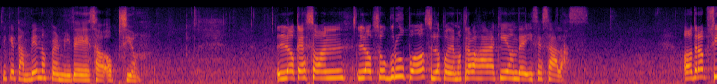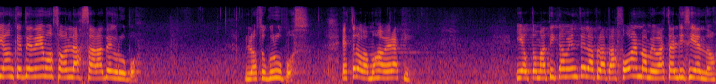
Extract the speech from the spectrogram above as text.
Así que también nos permite esa opción. Lo que son los subgrupos, lo podemos trabajar aquí donde dice salas. Otra opción que tenemos son las salas de grupo, los subgrupos. Esto lo vamos a ver aquí. Y automáticamente la plataforma me va a estar diciendo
